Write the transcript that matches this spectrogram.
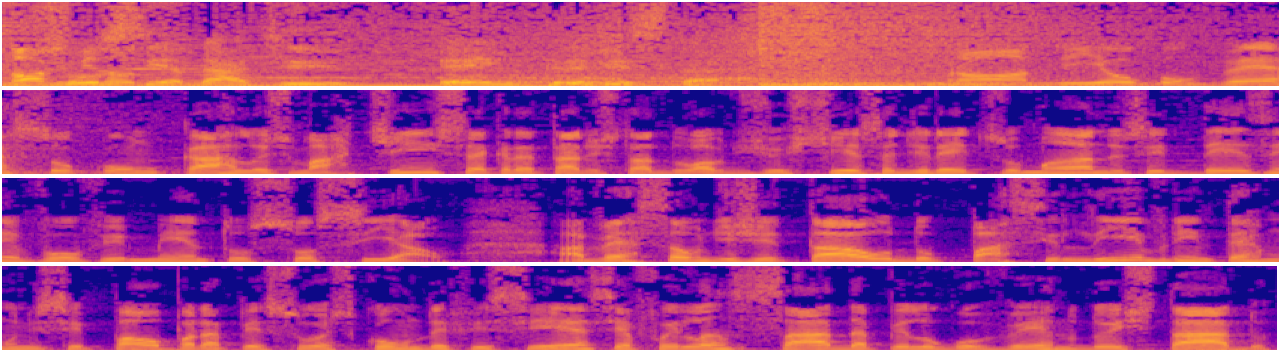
Sociedade Entrevista. Pronto, e eu converso com Carlos Martins, secretário estadual de Justiça, Direitos Humanos e Desenvolvimento Social. A versão digital do Passe Livre Intermunicipal para pessoas com deficiência foi lançada pelo governo do estado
